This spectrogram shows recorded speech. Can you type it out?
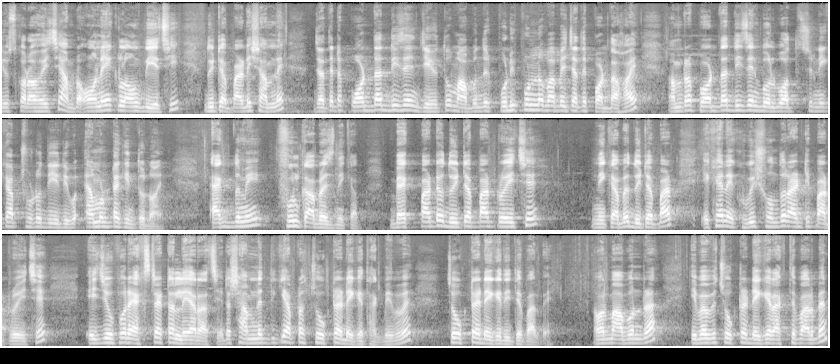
ইউজ করা হয়েছে, আমরা অনেক লং দিয়েছি দুইটা পার্টির সামনে, যাতে এটা পর্দার ডিজাইন যেহেতু মা বোনদের পরিপূর্ণভাবে যাতে পর্দা হয়, আমরা পর্দার ডিজাইন বলব, অথচ নিকাপ ছোট দিয়ে দিব, এমনটা কিন্তু নয়। একদমই ফুল কাভারেজ নিকাপ। ব্যাক পার্টেও দুইটা পার্ট রয়েছে নিকাবে দুইটা পার্ট এখানে খুবই সুন্দর আরেকটি পার্ট রয়েছে। এই যে উপরে এক্সট্রা একটা লেয়ার আছে, এটা সামনের দিকে আপনার চোখটা ডেকে থাকবে, এভাবে চোখটা ডেকে দিতে পারবে। আমার মা বোনরা এভাবে চোখটা ডেকে রাখতে পারবেন।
